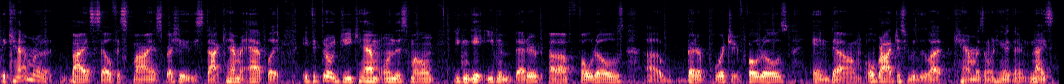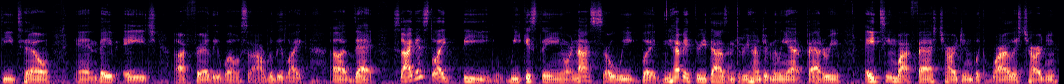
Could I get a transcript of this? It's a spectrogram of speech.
the camera by itself is fine especially the stock camera app but if you throw Gcam on this phone you can get even better uh, photos uh, better portrait photos and um, overall I just really like the cameras on here. They're nice detail and they've aged uh, fairly well so I really like uh, that. So I guess like the weakest thing or not so weak but you have a 3300 milliamp battery 18 watt fast charging with wireless charging.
